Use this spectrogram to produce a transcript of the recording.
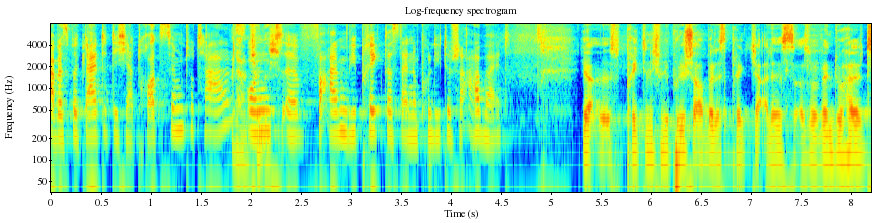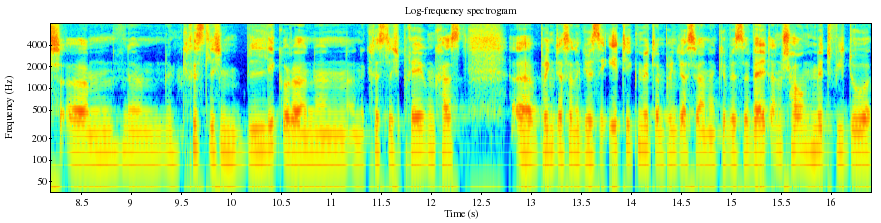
Aber es begleitet dich ja trotzdem total. Ja, und äh, vor allem, wie prägt das deine politische Arbeit? Ja, es prägt ja nicht nur die politische Arbeit, es prägt ja alles. Also wenn du halt ähm, einen, einen christlichen Blick oder einen, eine christliche Prägung hast, äh, bringt das ja eine gewisse Ethik mit, dann bringt das ja eine gewisse Weltanschauung mit, wie du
